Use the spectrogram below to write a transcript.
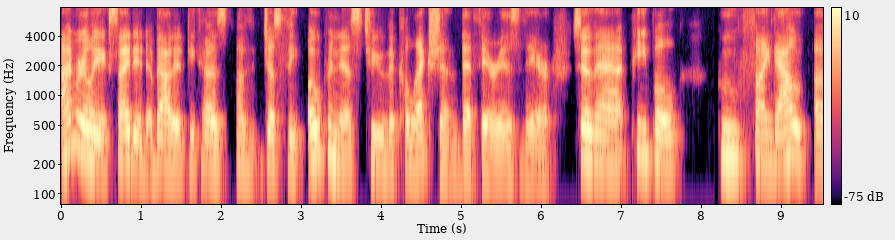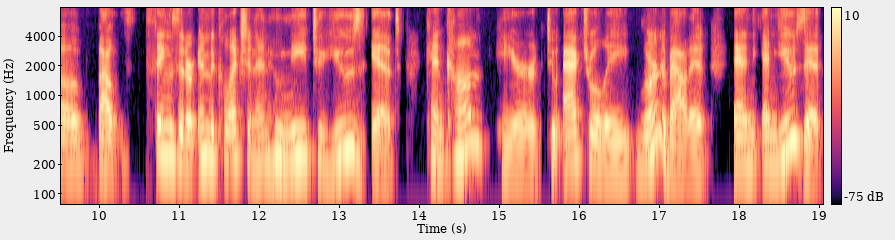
I'm really excited about it because of just the openness to the collection that there is there, so that people who find out about things that are in the collection and who need to use it can come here to actually learn about it and and use it.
